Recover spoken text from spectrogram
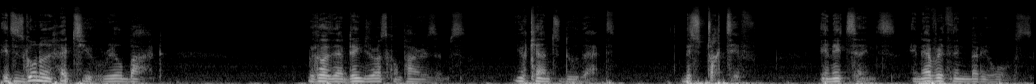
It is going to hurt you real bad because they are dangerous comparisons. You can't do that. Destructive in its sense, in everything that it holds.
